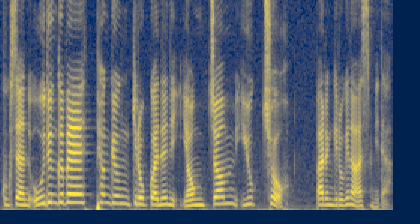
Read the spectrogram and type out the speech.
국산 5등급의 평균 기록과는 0.6초 빠른 기록이 나왔습니다.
